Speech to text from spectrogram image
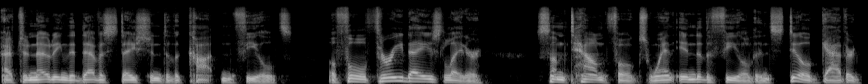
After noting the devastation to the cotton fields, a full three days later, some town folks went into the field and still gathered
